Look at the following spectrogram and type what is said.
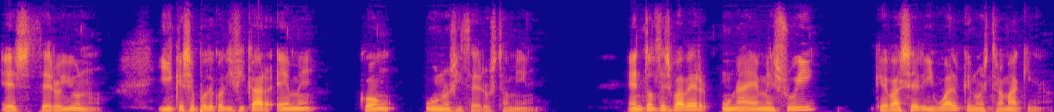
es 0 y 1 y que se puede codificar M con unos y ceros también. Entonces va a haber una M sub i que va a ser igual que nuestra máquina.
